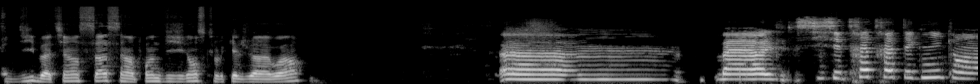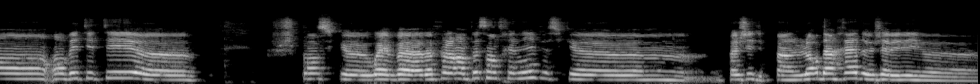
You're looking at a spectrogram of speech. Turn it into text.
tu te dis, bah tiens, ça, c'est un point de vigilance sur lequel je vais avoir? Bah, si c'est très très technique en, VTT, euh, je pense que ouais, va, va falloir un peu s'entraîner parce que euh, lors d'un raid, j'avais euh,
